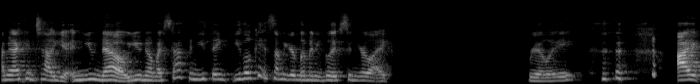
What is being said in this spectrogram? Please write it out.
I mean, I can tell you, and you know, you know my stuff, and you think you look at some of your limiting beliefs, and you're like, really? I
